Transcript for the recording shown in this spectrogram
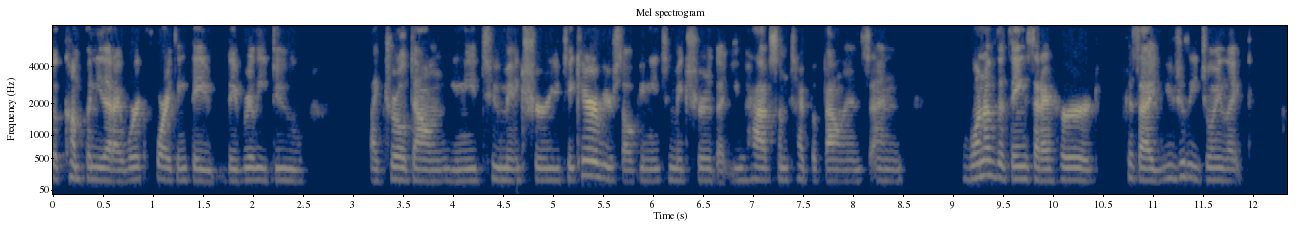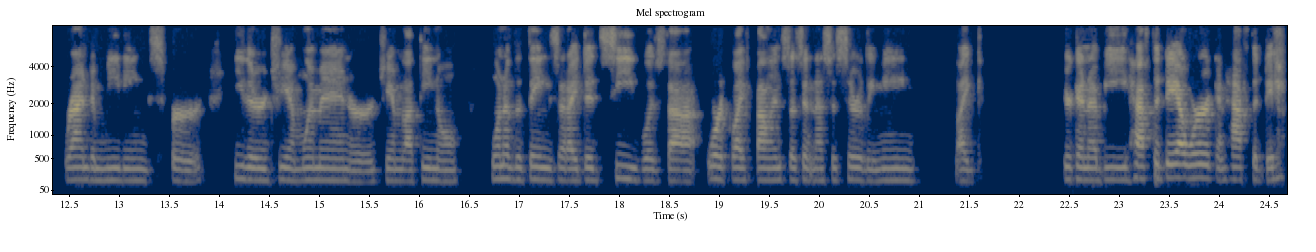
the company that I work for, I think they they really do like drill down. You need to make sure you take care of yourself. You need to make sure that you have some type of balance. And one of the things that I heard because I usually join like random meetings for either GM Women or GM Latino one of the things that I did see was that work life balance doesn't necessarily mean like you're gonna be half the day at work and half the day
